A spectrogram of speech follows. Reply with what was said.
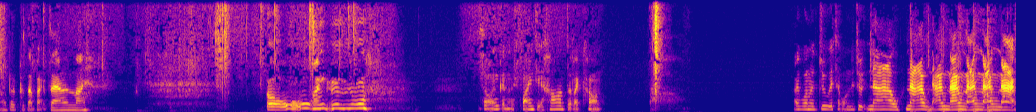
I better put that back down, and I? Oh, I'm gonna, so I'm going to find it hard that I can't I want to do it. I want to do it now. Now, now, now, now, now, now.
